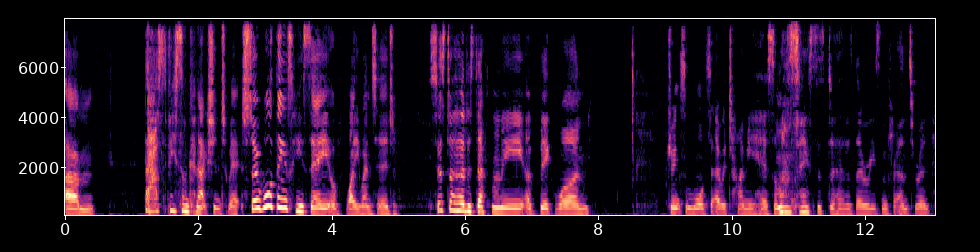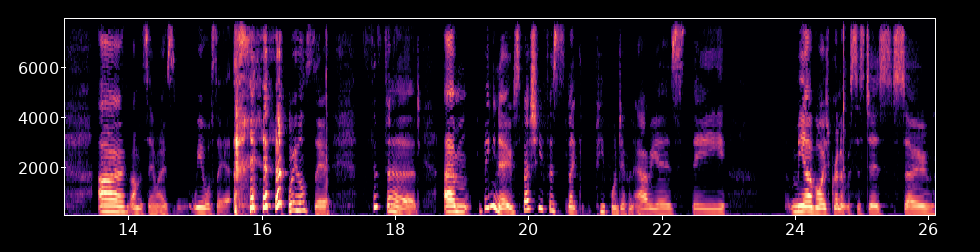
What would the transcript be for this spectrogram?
um there has to be some connection to it. So, what things can you say of why you entered? Sisterhood is definitely a big one. Drink some water every time you hear someone say sisterhood as their reason for entering. Uh, I'm the same way. We all say it. we all say it. Sisterhood. Um, but you know, especially for like people in different areas, the me, I've always grown up with sisters, so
